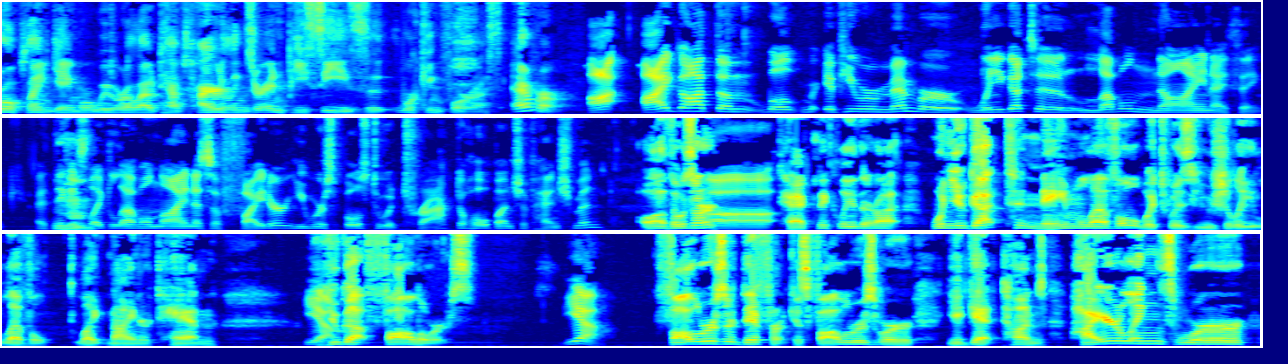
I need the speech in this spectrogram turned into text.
role playing game where we were allowed to have hirelings or NPCs working for us ever. I I got them. Well, if you remember, when you got to level nine, I think I think mm-hmm. it's like level nine as a fighter, you were supposed to attract a whole bunch of henchmen. Oh, those aren't uh, technically they're not. When you got to name level, which was usually level like nine or ten, yeah, you got followers. Yeah, followers are different because followers were you'd get tons. Hirelings were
